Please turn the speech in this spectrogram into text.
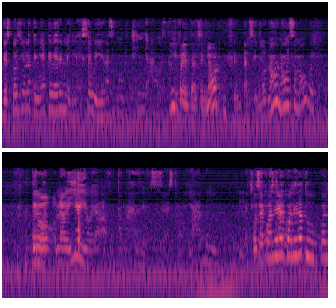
después yo la tenía que ver en la iglesia, güey, y era así como que chingado, está y frente al Señor. frente al Señor. No, no, eso no, güey. Pero la veía y yo, ya, puta madre, pues esto, ya, güey. O sea, ¿cuál ¿qué era, cuál era tu, cuál,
